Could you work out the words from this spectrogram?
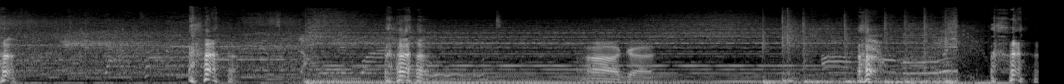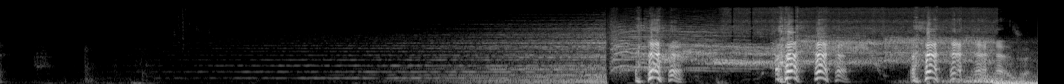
oh god. That's right.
